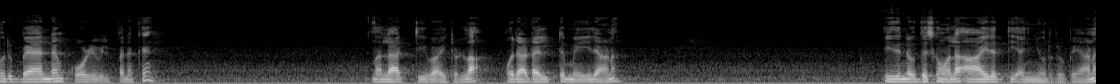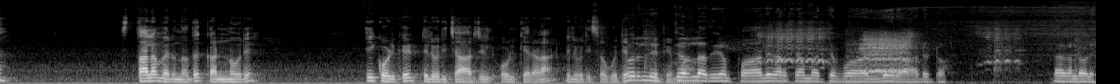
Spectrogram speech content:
ഒരു ബാൻഡം കോഴി വിൽപ്പനക്ക് നല്ല ആക്റ്റീവായിട്ടുള്ള ഒരു അഡൽട്ട് മെയിലാണ്. ഇതിന്റെ ഉദ്ദേശം പോലെ ആയിരത്തി അഞ്ഞൂറ് രൂപയാണ്. സ്ഥലം വരുന്നത് കണ്ണൂർ ഈ കോഴിക്ക് ഡെലിവറി ചാർജിൽ ഓൾ കേരള ഡെലിവറി സൗകര്യം ഒരു ലിറ്ററിലധികം പാൽ കറക്കാൻ പറ്റിയ വലിയൊരു ആട് കേട്ടോ ഇതാ കണ്ടോളി.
